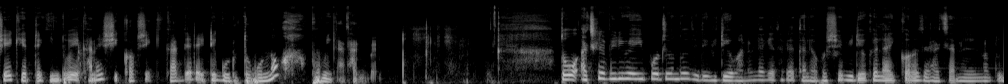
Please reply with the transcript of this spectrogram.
সেক্ষেত্রে কিন্তু এখানে শিক্ষক শিক্ষিকাদের একটি গুরুত্বপূর্ণ ভূমিকা থাকবে। তো আজকের ভিডিও এই পর্যন্ত। যদি ভিডিও ভালো লেগে থাকে, তাহলে অবশ্যই ভিডিওকে লাইক করো। যারা চ্যানেলে নতুন,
